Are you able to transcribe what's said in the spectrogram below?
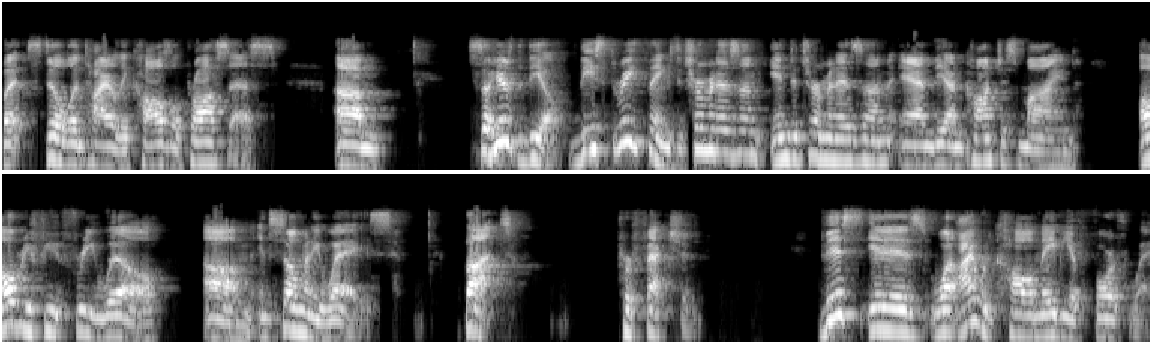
but still entirely causal process. Um, so here's the deal. These three things, determinism, indeterminism, and the unconscious mind, all refute free will um, in so many ways. But perfection. This is what I would call maybe a fourth way.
